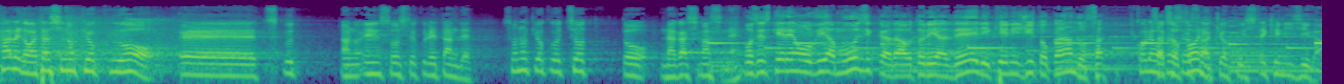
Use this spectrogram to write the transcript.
彼が私の曲を、えー作っあの演奏してくれたんでその曲をちょっと流しますね Vocês querem ouvir a música da autoria dele, Kenny G tocando sa これ私が saxofone? 作曲してケニー・ジーが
